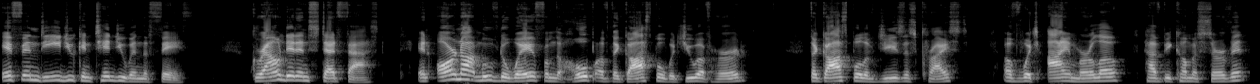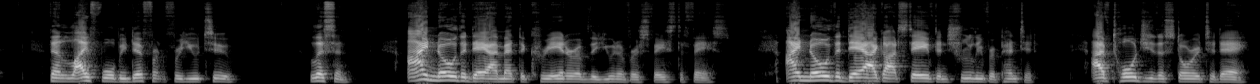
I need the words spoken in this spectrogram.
If indeed you continue in the faith, grounded and steadfast, and are not moved away from the hope of the gospel which you have heard, the gospel of Jesus Christ, of which I, Merlo, have become a servant, then life will be different for you too. Listen, I know the day I met the creator of the universe face to face. I know the day I got saved and truly repented. I've told you the story today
